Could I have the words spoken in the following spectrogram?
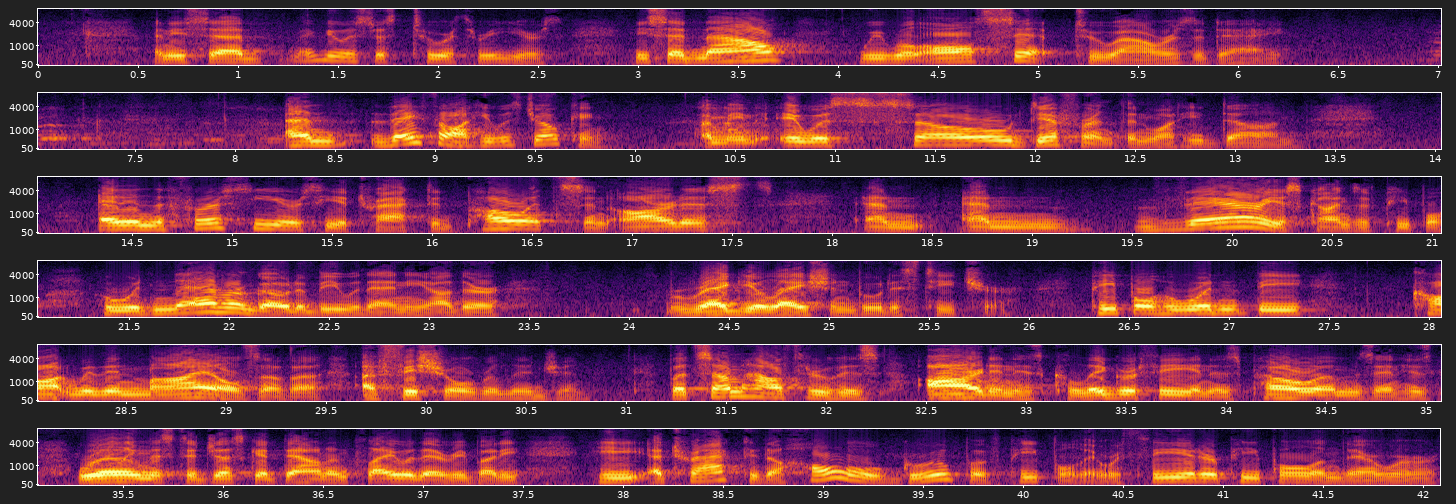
and he said, maybe it was just two or three years. He said, now we will all sit two hours a day. And they thought he was joking. I mean, it was so different than what he'd done. And in the first years, he attracted poets and artists and, and various kinds of people who would never go to be with any other regulation Buddhist teacher. People who wouldn't be caught within miles of an official religion. But somehow through his art and his calligraphy and his poems and his willingness to just get down and play with everybody, he attracted a whole group of people. There were theater people and there were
